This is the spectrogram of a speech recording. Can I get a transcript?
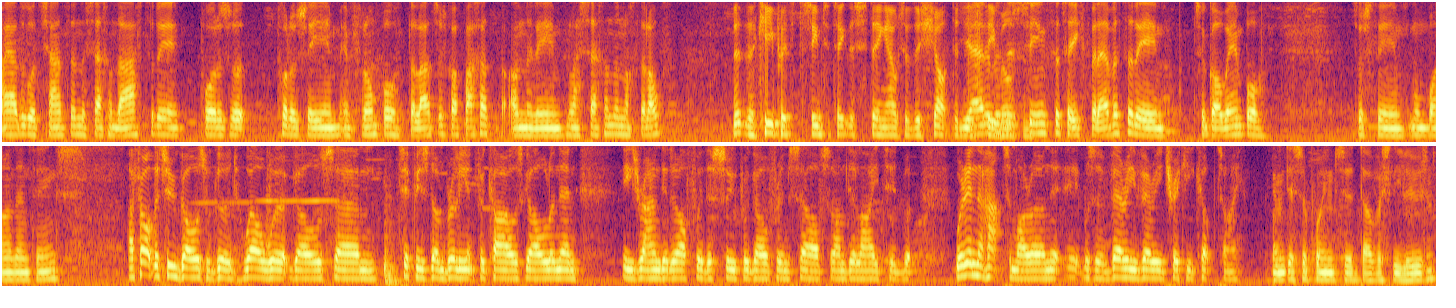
I had a good chance in the second half today, put us put us um, in front, but the lads just got back at, on the um, last second and knocked it out. The, the keeper seemed to take the sting out of the shot, didn't yeah, he, Steve it, was, it seems to take forever to um, to go in, but just um, one of them things. I felt the two goals were good, well worked goals. Um, Tippy's done brilliant for Kyle's goal, and then he's rounded it off with a super goal for himself. So I'm delighted. But we're in the hat tomorrow, and it, it was a very, very tricky cup tie. I'm disappointed, obviously losing.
